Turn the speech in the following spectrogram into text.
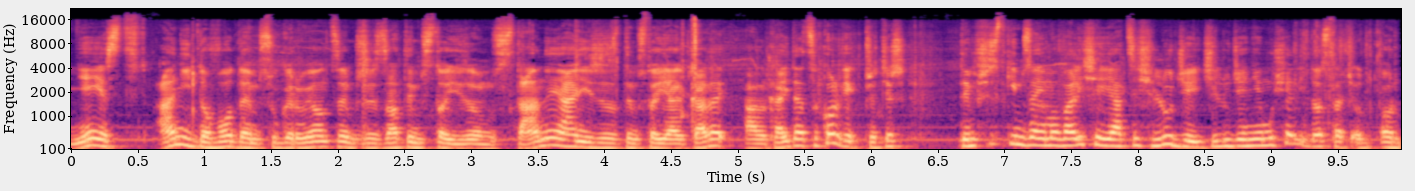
nie jest ani dowodem sugerującym, że za tym stoją Stany, ani że za tym stoi Al-Qaida, Al-Qaida cokolwiek. Przecież tym wszystkim zajmowali się jacyś ludzie i ci ludzie nie musieli dostać od, od,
